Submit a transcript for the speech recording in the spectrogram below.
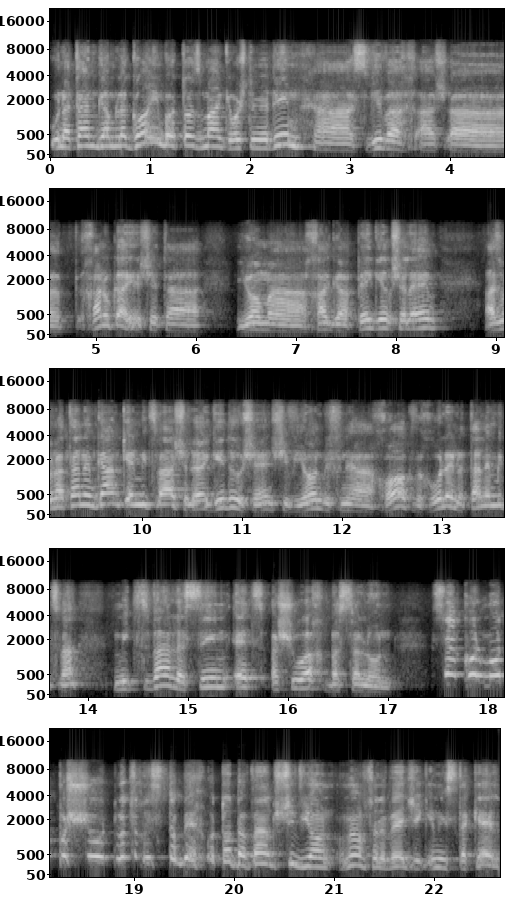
הוא נתן גם לגויים באותו זמן, כמו שאתם יודעים, סביב החנוכה יש את יום החג הפגני שלהם, אז הוא נתן להם גם כן מצווה, שלא יגידו שאין שוויון בפני החוק וכולי, נתן להם מצווה, מצווה לשים עץ אשוח בסלון. זה הכל מאוד פשוט, לא צריך להסתבך, אותו דבר, שוויון. אומר סולובייצ'יק, אם נסתכל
